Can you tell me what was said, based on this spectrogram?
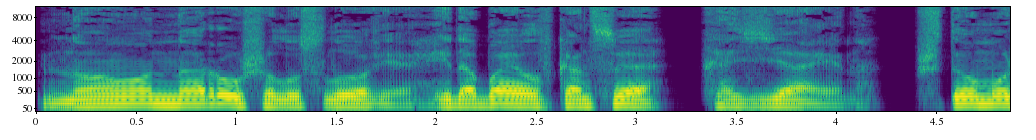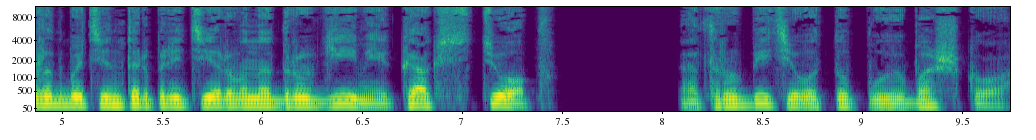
Но он нарушил условия и добавил в конце «хозяин», что может быть интерпретировано другими, как «стёб». Отрубить его тупую башку.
